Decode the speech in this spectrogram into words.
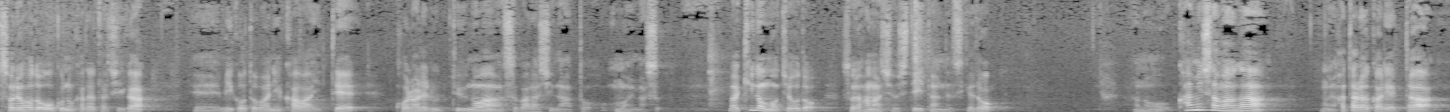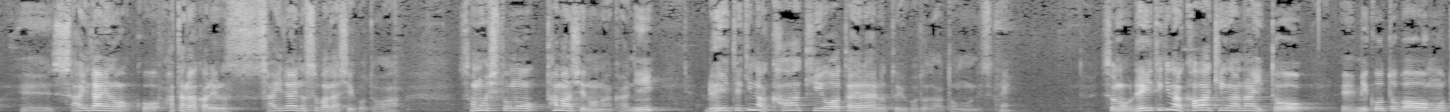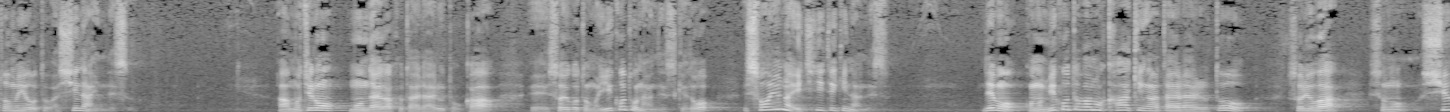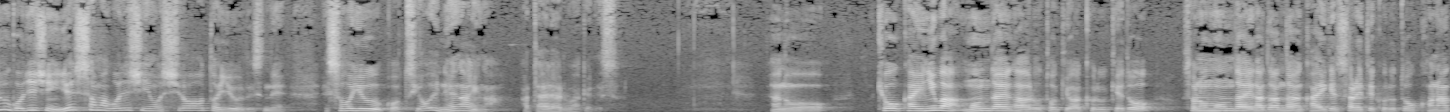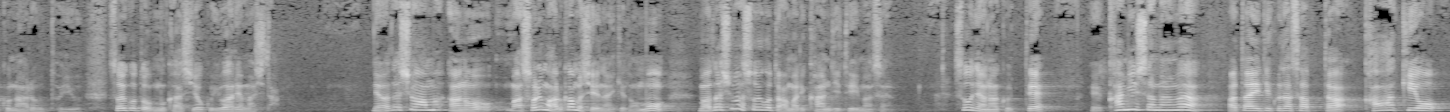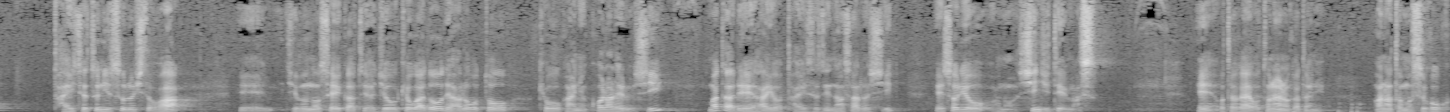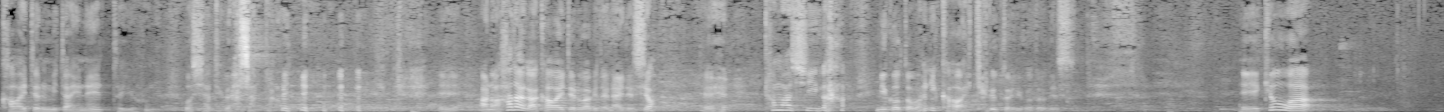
それほど多くの方たちが、え、御言葉に乾いて来られるっていうのは素晴らしいなと思います、まあ、昨日もちょうどそういう話をしていたんですけどあの神様が働かれた最大のこう働かれる最大の素晴らしいことはその人の魂の中に霊的な渇きを与えられるということだと思うんですね。その霊的な渇きがないと、え御言葉を求めようとはしないんです。あもちろん問題が答えられるとか、そういうこともいいことなんですけどそういうのは一時的なんです。でもこの御言葉の渇きが与えられるとそれはその主ご自身イエス様ご自身を知ろうというですねそういうこう強い願いが与えられるわけです。あの教会には問題がある時は来るけどその問題がだんだん解決されてくると来なくなるというそういうことを昔よく言われました。で私はあまの、まあ、それもあるかもしれないけども、まあ、私はそういうことはあまり感じていません。そうじゃなくて神様が与えてくださった渇きを大切にする人は、えー、自分の生活や状況がどうであろうと教会に来られるしまた礼拝を大切になさるしえそれをあの信じています、えー、お互い大人の方に「あなたもすごく乾いてるみたいね」というふうにおっしゃってくださった えー、あの肌が乾いてるわけじゃないですよ、えー、魂が御言葉に乾いてるということです、えー、今日は、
